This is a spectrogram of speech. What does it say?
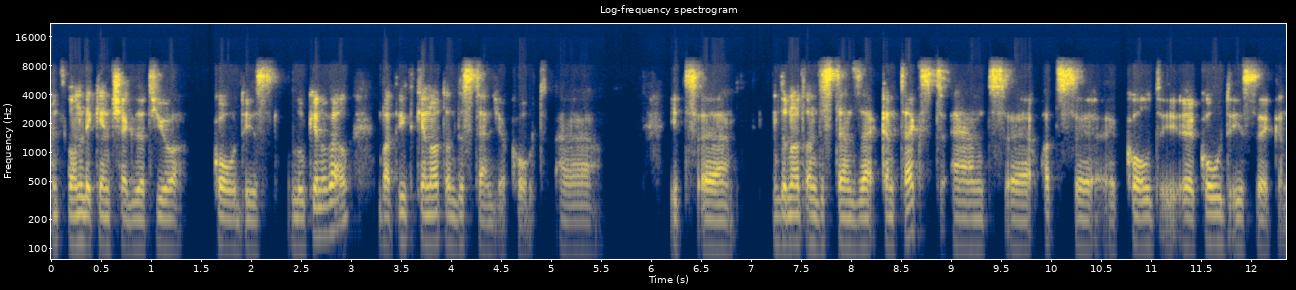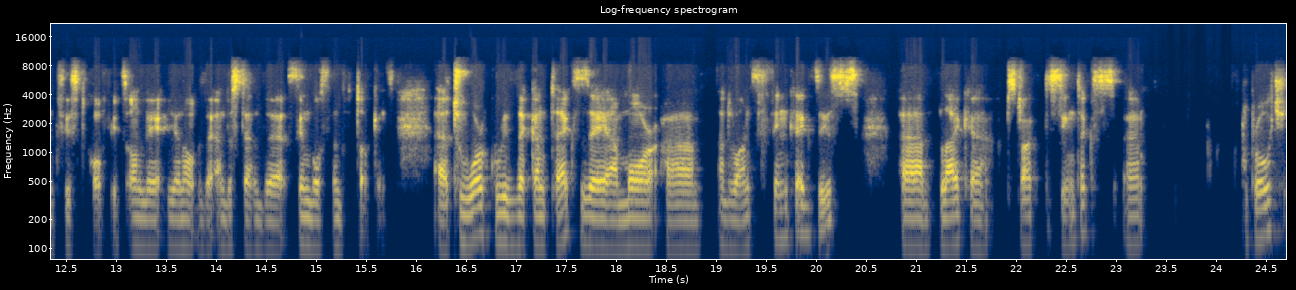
it only can check that your code is looking well, but it cannot understand your code. Uh, it uh, do not understand the context and uh, what's uh, code uh, code is uh, consist of. It's only you know they understand the symbols and the tokens. Uh, to work with the context, there are more uh, advanced thing exists, like abstract syntax approach,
